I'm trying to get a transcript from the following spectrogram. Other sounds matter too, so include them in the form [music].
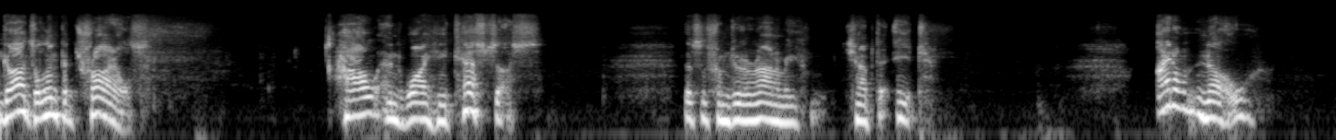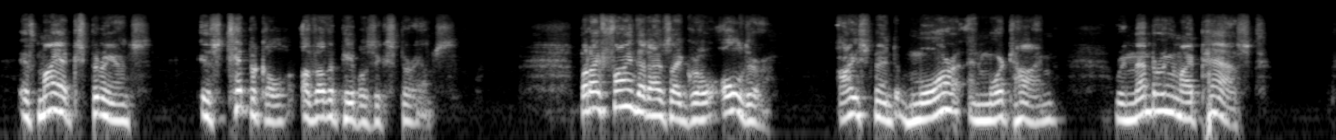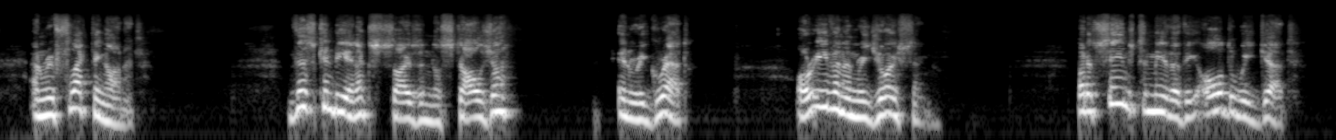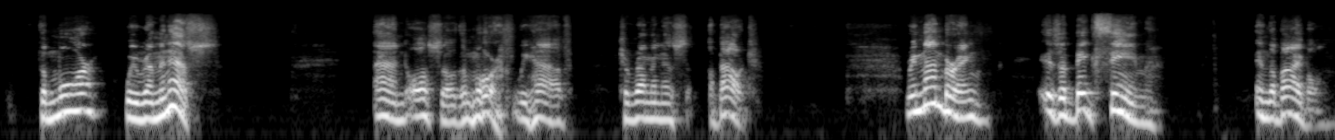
God's Olympic trials, how and why he tests us. This is from Deuteronomy chapter 8. I don't know if my experience is typical of other people's experience. But I find that as I grow older, I spend more and more time remembering my past and reflecting on it. This can be an exercise in nostalgia, in regret, or even in rejoicing. But it seems to me that the older we get, the more we reminisce, and also the more [laughs] we have to reminisce about. Remembering is a big theme in the Bible.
